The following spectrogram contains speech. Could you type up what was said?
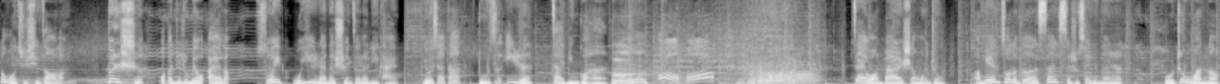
那我去洗澡了。顿时我感觉就没有爱了，所以我毅然的选择了离开。留下他独自一人在宾馆。哦吼！在网吧上网中，旁边坐了个三四十岁的男人，我正玩呢，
